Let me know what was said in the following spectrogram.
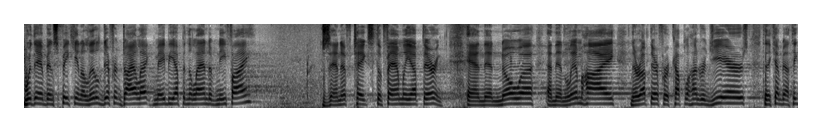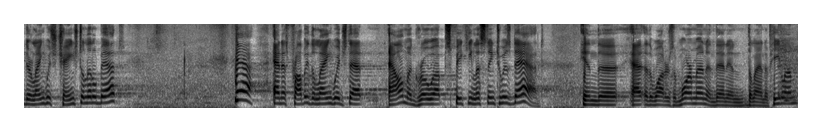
Would they have been speaking a little different dialect, maybe up in the land of Nephi? Zeniff takes the family up there, and, and, then Noah, and then Limhi. And they're up there for a couple of hundred years. Then they come down. I think their language changed a little bit. Yeah, and it's probably the language that Alma grew up speaking, listening to his dad in the, at the waters of Mormon and then in the land of Helam.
